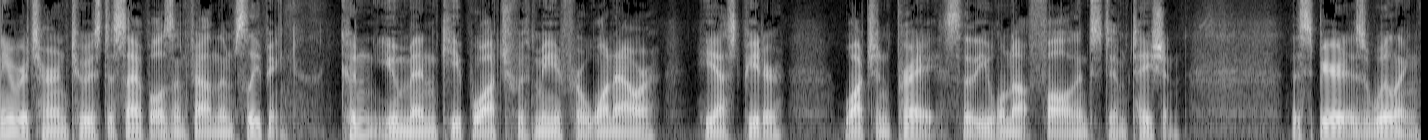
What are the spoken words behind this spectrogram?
he returned to his disciples and found them sleeping. Couldn't you men keep watch with me for one hour? He asked Peter. Watch and pray, so that you will not fall into temptation. The spirit is willing,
